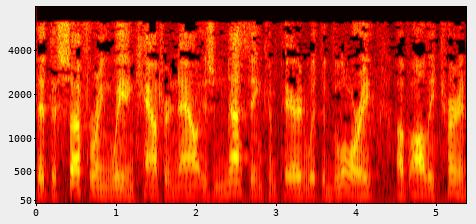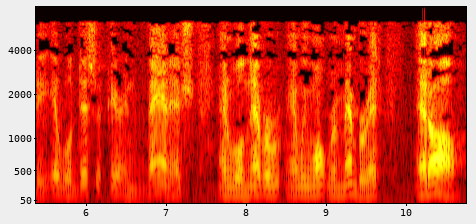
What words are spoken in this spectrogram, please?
that the suffering we encounter now is nothing compared with the glory of all eternity. It will disappear and vanish and we'll never, and we won't remember it at all.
